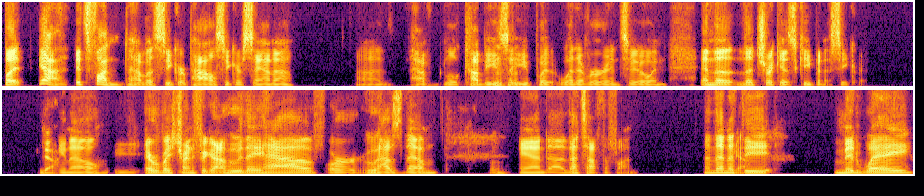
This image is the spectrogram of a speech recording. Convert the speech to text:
But yeah, it's fun to have a secret pal, secret Santa. Uh, have little cubbies that Mhm. you put whatever into, and and the the trick is keeping it secret. Yeah. you know, everybody's trying to figure out who they have or who has them, Mm. and uh, that's half the fun. And then at Yeah. the midway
